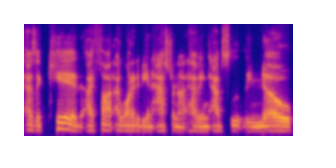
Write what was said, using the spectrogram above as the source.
as a kid, I thought I wanted to be an astronaut, having absolutely no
